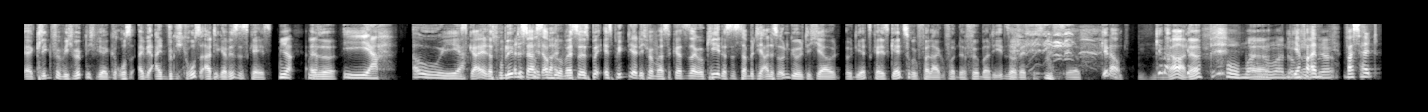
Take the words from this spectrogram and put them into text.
äh, klingt für mich wirklich wie ein, groß, äh, wie ein wirklich großartiger Business Case. Ja. Also ja. Oh ja. ist geil. Das Problem Das ist da halt auch nur, weißt du, es, es bringt dir ja nicht mal was. Du kannst sagen, okay, das ist damit ja alles ungültig, ja, und, und jetzt kann ich das Geld zurückverlangen von der Firma, die insolvent ist. Das, äh, Genau. Genau. Ja, ne? Oh Mann, Äh, oh Mann, oh Ja, vor allem, was halt,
